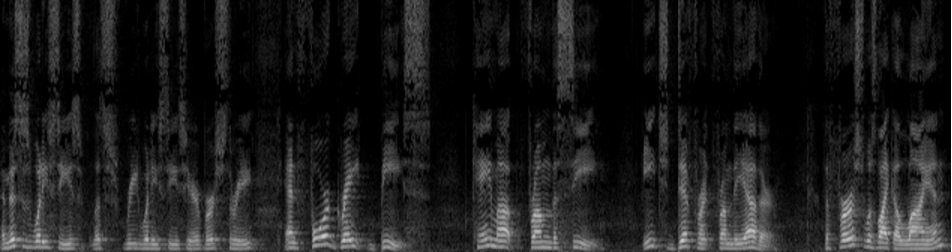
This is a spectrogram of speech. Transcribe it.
And this is what he sees. Let's read what he sees here. Verse 3 And four great beasts came up from the sea, each different from the other. The first was like a lion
